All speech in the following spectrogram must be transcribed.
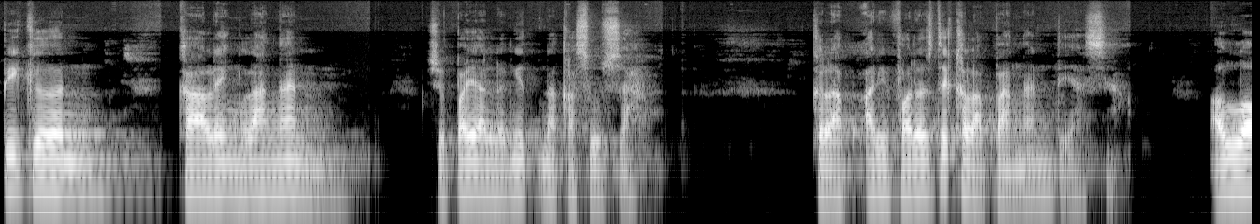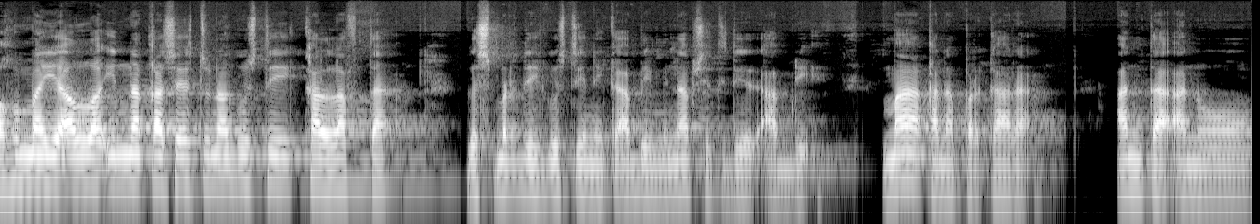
pikeun kaleng langan supaya leungit na kasusah. Kelap ari faraz teh kelapangan tiasa. Allahumma ya Allah inna kasaytuna gusti kalafta geus merdih gusti ni ka abdi min nafsi ti diri abdi. Ma kana perkara anta anu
